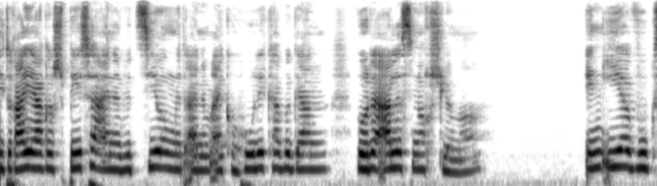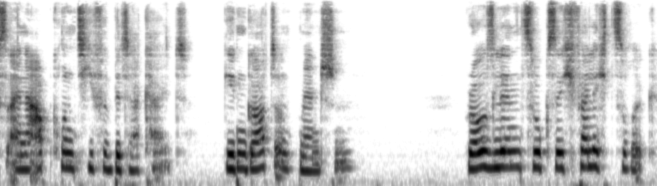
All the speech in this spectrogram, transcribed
sie drei Jahre später eine Beziehung mit einem Alkoholiker begann, wurde alles noch schlimmer. In ihr wuchs eine abgrundtiefe Bitterkeit gegen Gott und Menschen. Rosalind zog sich völlig zurück,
